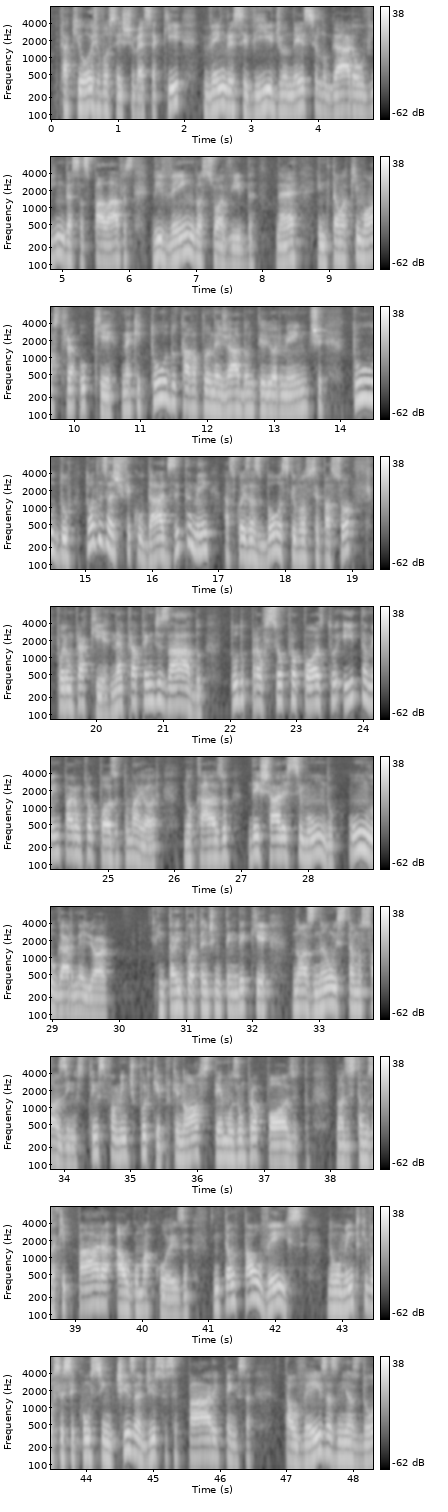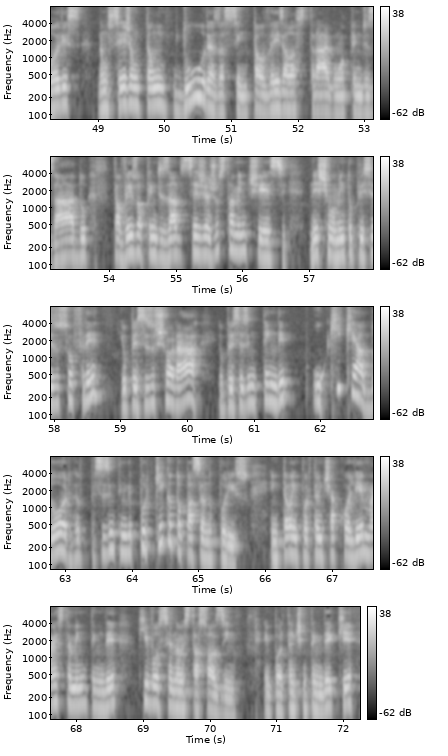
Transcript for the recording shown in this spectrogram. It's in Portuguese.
para que hoje você estivesse aqui vendo esse vídeo, nesse lugar, ouvindo essas palavras, vivendo a sua vida né? Então aqui mostra o que, né? Que tudo estava planejado anteriormente, tudo, todas as dificuldades e também as coisas boas que você passou foram para quê, né? Para aprendizado, tudo para o seu propósito e também para um propósito maior. No caso, deixar esse mundo um lugar melhor. Então é importante entender que nós não estamos sozinhos, principalmente por quê? Porque nós temos um propósito, nós estamos aqui para alguma coisa. Então, talvez, no momento que você se conscientiza disso, você para e pensa: talvez as minhas dores não sejam tão duras assim, talvez elas tragam um aprendizado, talvez o aprendizado seja justamente esse. Neste momento eu preciso sofrer, eu preciso chorar, eu preciso entender o que, que é a dor, eu preciso entender por que, que eu estou passando por isso. Então é importante acolher, mas também entender que você não está sozinho. É importante entender que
